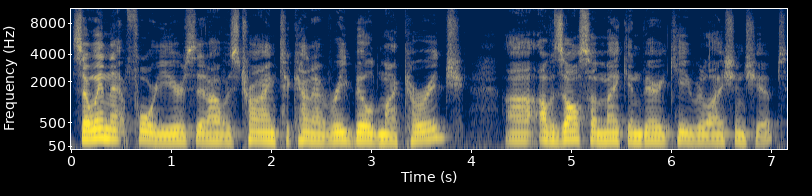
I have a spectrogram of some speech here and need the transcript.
so, in that four years that I was trying to kind of rebuild my courage, uh, I was also making very key relationships.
